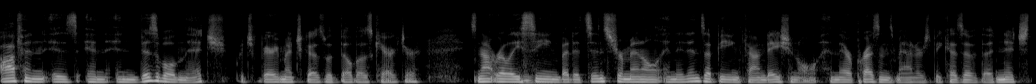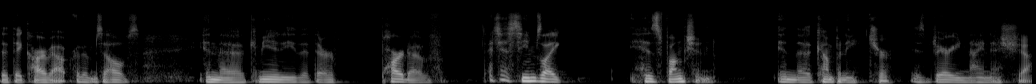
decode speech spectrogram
often is an invisible niche, which very much goes with Bilbo's character. It's not really hmm. seen, but it's instrumental and it ends up being foundational, and their presence matters because of the niche that they carve out for themselves in the community that they're part of. That just seems like his function in the company. Sure. Is very nine-ish. Yeah.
